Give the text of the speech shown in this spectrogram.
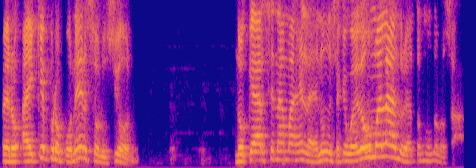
Pero hay que proponer soluciones. No quedarse nada más en la denuncia. Que Guaidó es un malandro, ya todo el mundo lo sabe.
